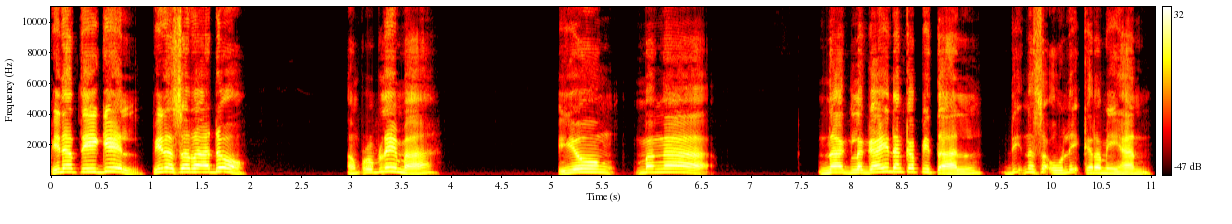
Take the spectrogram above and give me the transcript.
Pinatigil, pinasarado. Ang problema, yung mga naglagay ng kapital, di na sa uli karamihan.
